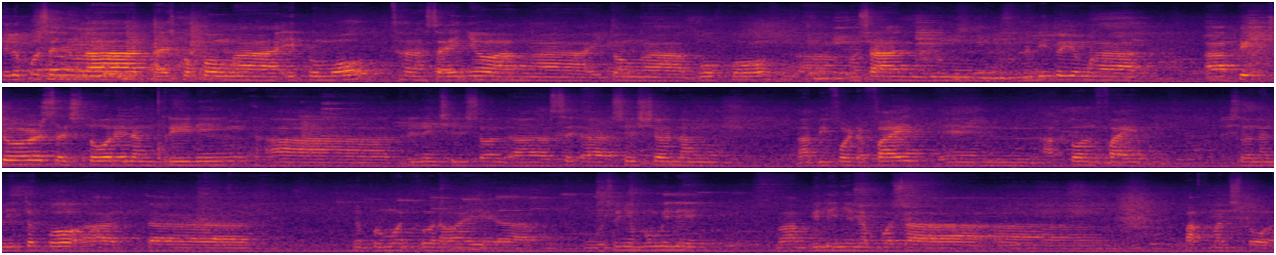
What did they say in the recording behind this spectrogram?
Hello po sa inyong lahat. Nais ko pong ah, i-promote ah, sa inyo ang ah, itong uh, book ko ah, kung saan yung, nandito yung mga ah, pictures, sa story ng training, ah, training session, ah, se- ah, session ng ah, before the fight and actual fight. So nandito po at uh, na-promote ko na ay ah, kung gusto niyo bumili, mabili niyo na po sa ah, Pacman store.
